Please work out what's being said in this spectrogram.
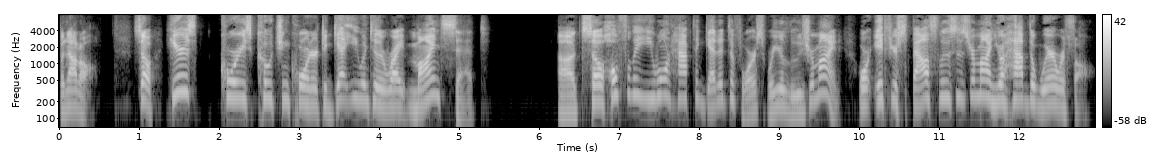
but not all. So here's Corey's coaching corner to get you into the right mindset. Uh, so hopefully you won't have to get a divorce where you lose your mind. Or if your spouse loses your mind, you'll have the wherewithal,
